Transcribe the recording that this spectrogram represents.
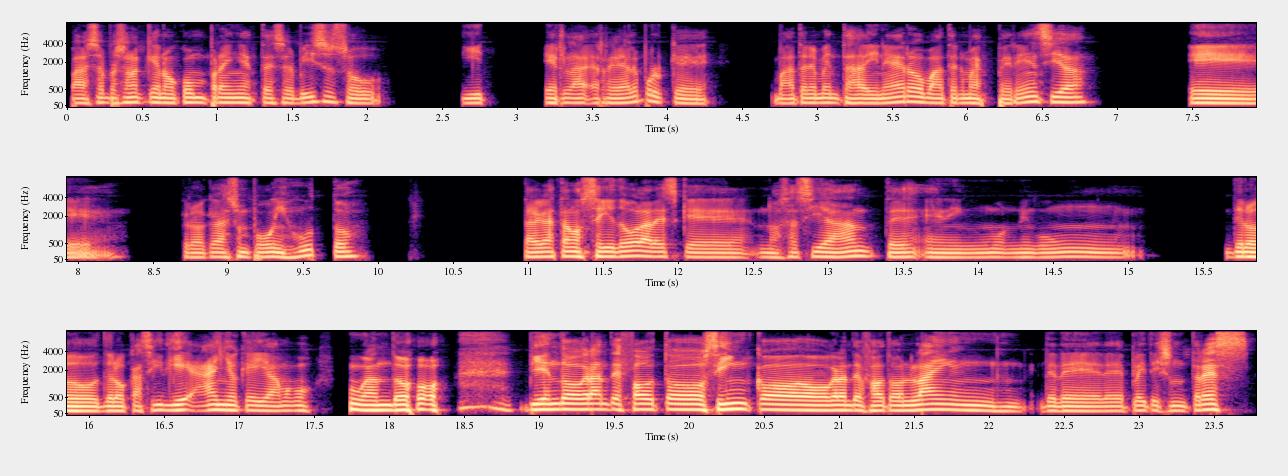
para esas personas que no compren este servicio. y es real porque va a tener ventaja de dinero, va a tener más experiencia. Eh, creo que va a ser un poco injusto. Estar gastando 6 dólares que no se hacía antes en ningún, ningún de los de casi 10 años que llevamos jugando, viendo Grand Theft Auto 5 o Grand Theft Auto Online de, de, PlayStation 3.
